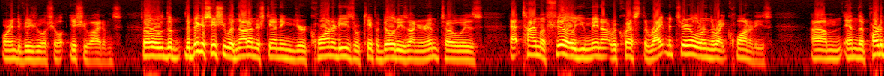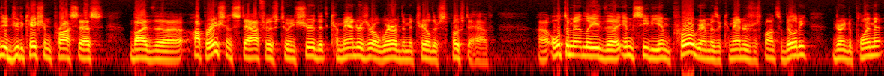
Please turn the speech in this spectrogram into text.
or individual issue items. So the, the biggest issue with not understanding your quantities or capabilities on your MTO is at time of fill, you may not request the right material or in the right quantities. Um, and the part of the adjudication process by the operations staff is to ensure that commanders are aware of the material they're supposed to have. Uh, ultimately, the MCDM program is a commander's responsibility during deployment.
